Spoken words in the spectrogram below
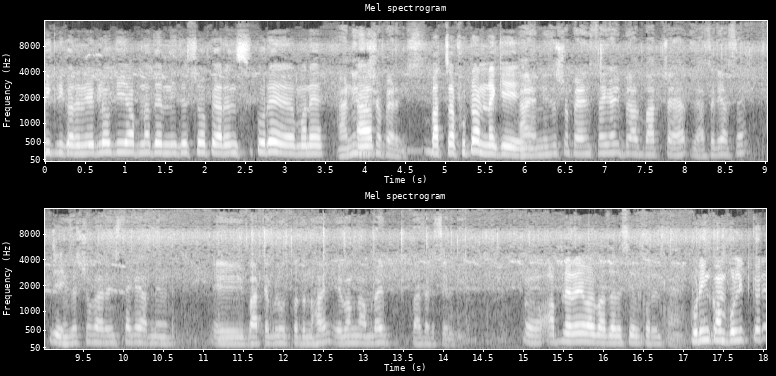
বিক্রি করেন। এগুলো কি আপনাদের নিজস্ব প্যারেন্টস করে মানে হ্যাঁ নিজস্ব প্যারেন্টস বাচ্চা ফুটান নাকি? হ্যাঁ নিজস্ব প্যারেন্টস থেকে বাচ্চা হ্যাচারি আছে। নিজস্ব প্যারেন্টস থেকে আপনি এই বাচ্চাগুলো উৎপাদন হয় এবং আমরাই বাজারে সেল দিই ও, আপনারা এবার বাজারে সেল করেন হ্যাঁ। বুডিং কমপ্লিট করে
